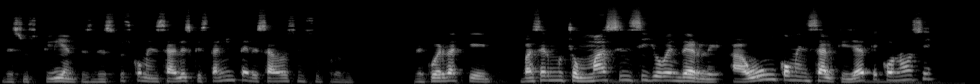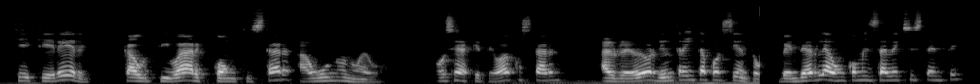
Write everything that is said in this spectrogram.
de sus clientes, de estos comensales que están interesados en su producto. Recuerda que va a ser mucho más sencillo venderle a un comensal que ya te conoce que querer cautivar, conquistar a uno nuevo. O sea que te va a costar alrededor de un 30% venderle a un comensal existente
